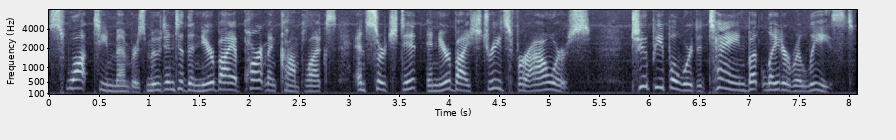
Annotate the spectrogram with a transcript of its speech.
SWAT team members moved into the nearby apartment complex and searched it and nearby streets for hours. Two people were detained but later released.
